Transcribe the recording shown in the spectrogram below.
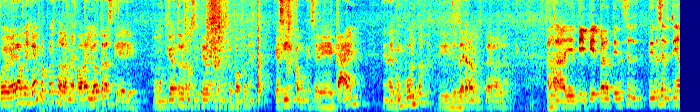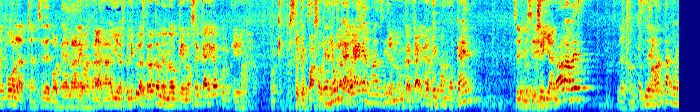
Pues era un ejemplo, pues, a lo mejor hay otras que, como que otras, no sé qué otras te puedo poner, que así como que se caen en algún punto y dices, déjame, espero a la... o sea, y, y- y- pero tienes el, tienes el tiempo, la chance de volverla a levantar. Ajá, y las películas tratan de no, que no se caiga porque, Porque pues porque es- pasa de Que nunca trata. caigan más bien. Que nunca caigan. Porque cuando caen, Sí, pues sí. Sí, ya. rara vez Levantan. levantan, güey.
